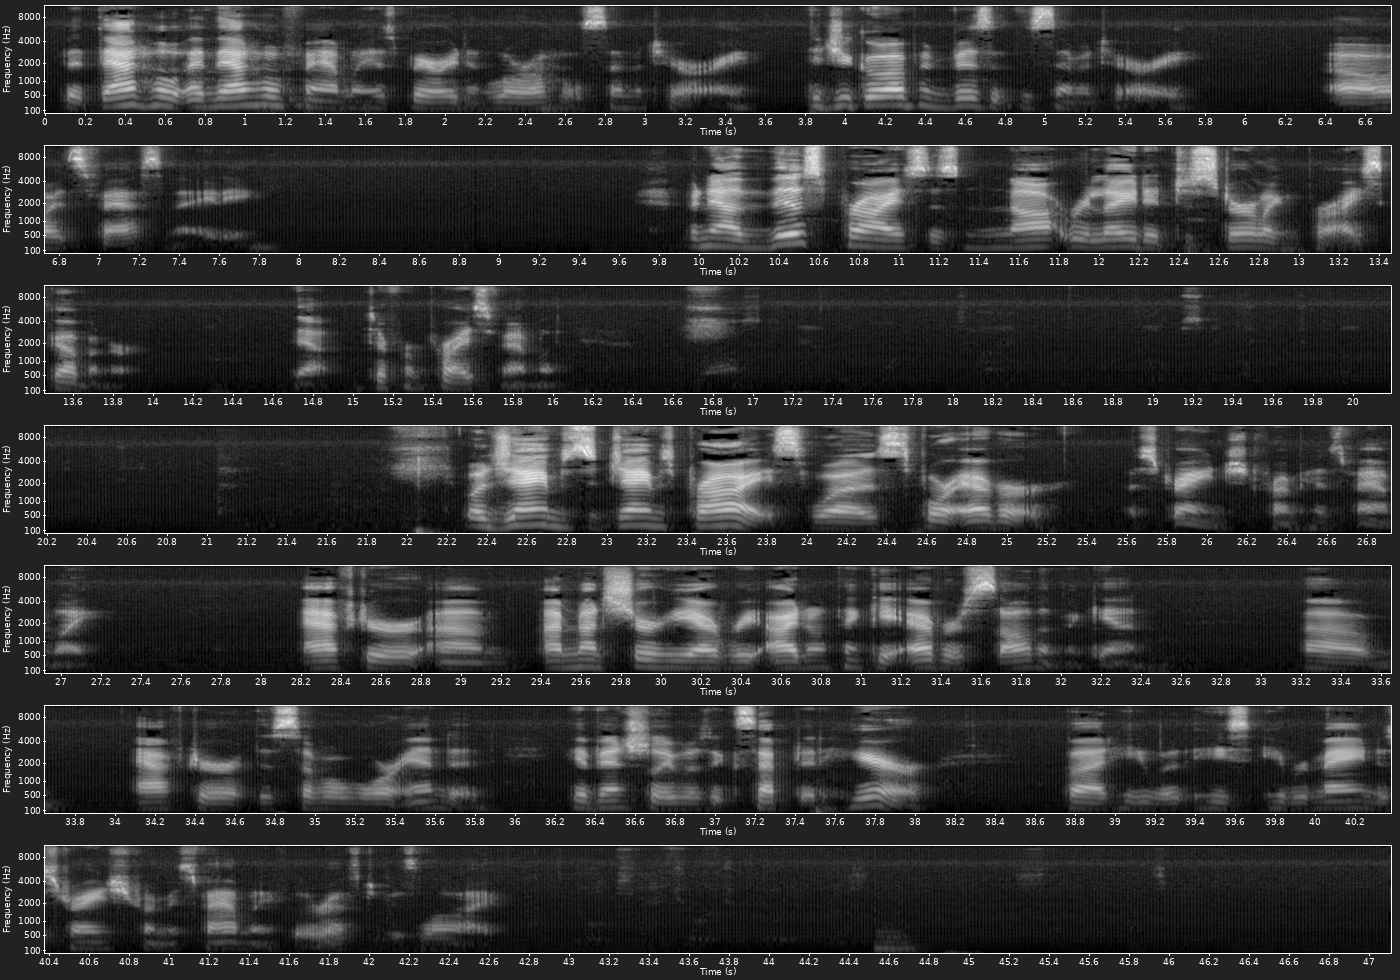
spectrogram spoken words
But that whole and that whole family is buried in Laurel Hill Cemetery. Did you go up and visit the cemetery? Oh, it's fascinating. But now this Price is not related to Sterling Price, governor. Yeah, different Price family. Well, James James Price was forever estranged from his family. After um, I'm not sure he ever I don't think he ever saw them again. Um, after the Civil War ended, he eventually was accepted here, but he was he he remained estranged from his family for the rest of his life.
